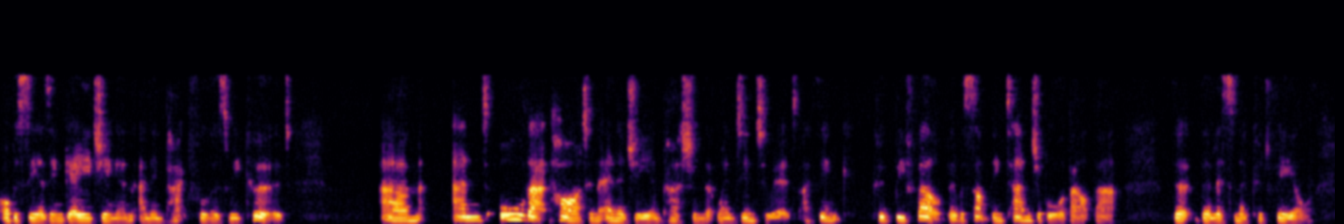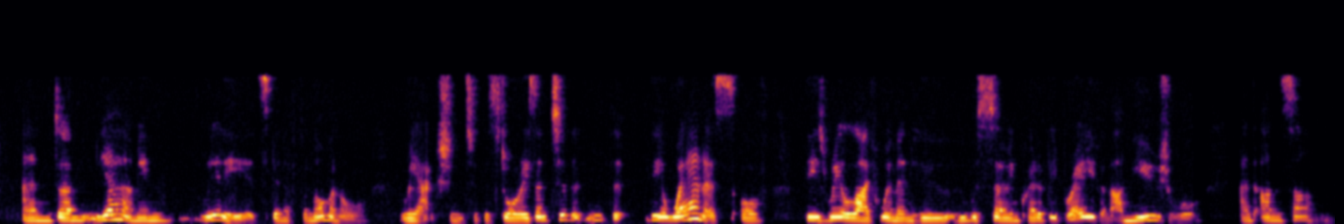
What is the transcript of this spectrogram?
obviously as engaging and, and, impactful as we could. Um, and all that heart and energy and passion that went into it, I think, could be felt. There was something tangible about that that the listener could feel. And um, yeah, I mean, really, it's been a phenomenal reaction to the stories and to the, the, the awareness of these real life women who, who were so incredibly brave and unusual and unsung.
